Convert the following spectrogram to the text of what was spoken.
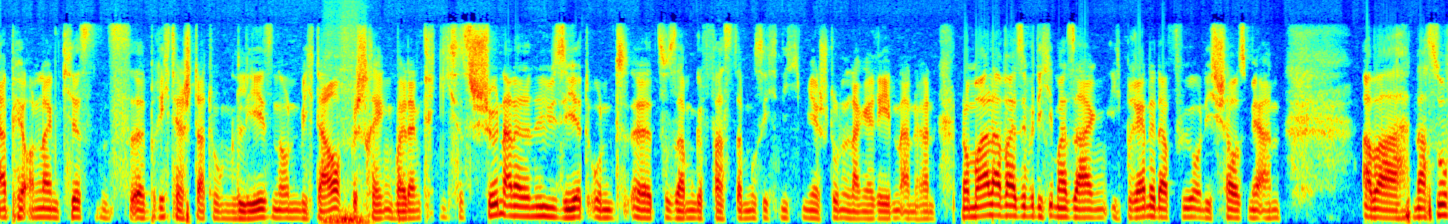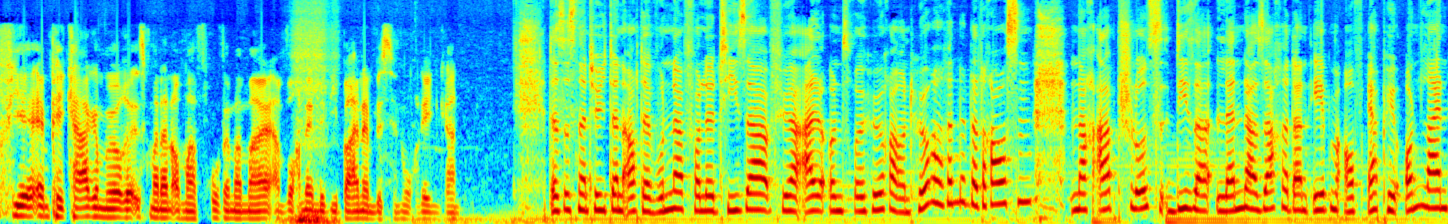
RP Online Kirstens äh, Berichterstattung lesen und mich darauf beschränken, weil dann kriege ich es schön analysiert und äh, zusammengefasst. Da muss ich nicht mir stundenlange Reden anhören. Normalerweise würde ich immer sagen, ich brenne dafür und ich schaue es mir an. Aber nach so viel MPK-Gemöre ist man dann auch mal froh, wenn man mal am Wochenende die Beine ein bisschen hochlegen kann. Das ist natürlich dann auch der wundervolle Teaser für all unsere Hörer und Hörerinnen da draußen. Nach Abschluss dieser Ländersache dann eben auf RP Online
